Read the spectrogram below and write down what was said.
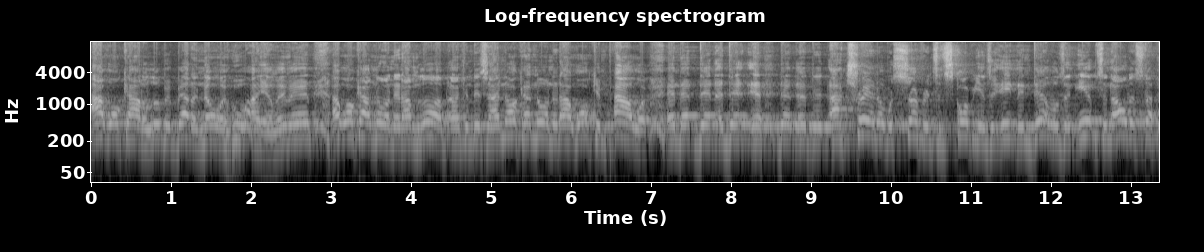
I walk out a little bit better knowing who I am. Amen. I walk out knowing that I'm loved unconditionally. I walk out knowing that I walk in power and that, that, that, that, I tread over serpents and scorpions and, devils and imps and all this stuff.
